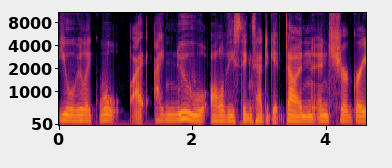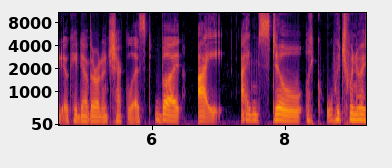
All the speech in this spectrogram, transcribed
you will be like, well, I, I knew all of these things had to get done. And sure, great. Okay, now they're on a checklist. But I I'm still like, which one do I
